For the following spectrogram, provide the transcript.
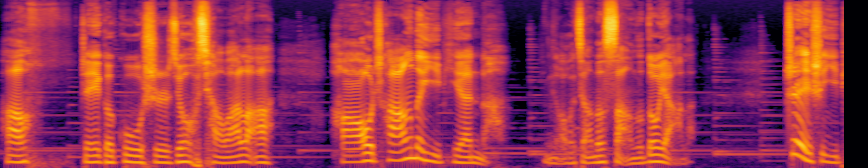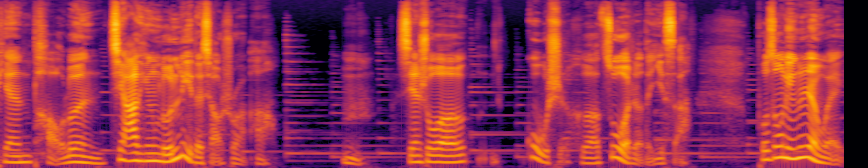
好，这个故事就讲完了啊，好长的一篇呐，我讲的嗓子都哑了。这是一篇讨论家庭伦理的小说啊，嗯。先说故事和作者的意思啊。蒲松龄认为，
